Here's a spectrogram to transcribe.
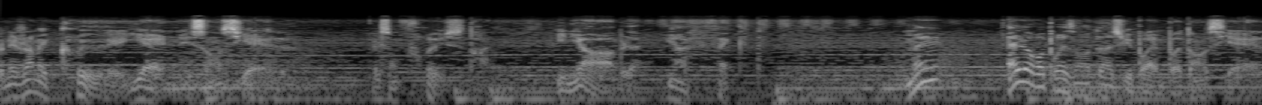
Je n'ai jamais cru les hyènes essentielles. Elles sont frustres, ignobles et infectes. Mais elles représentent un suprême potentiel,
